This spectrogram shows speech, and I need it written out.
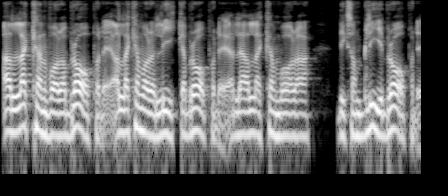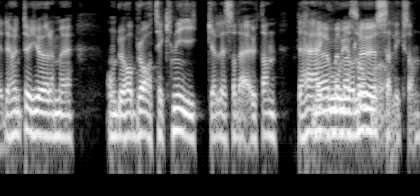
alla kan vara bra på det, alla kan vara lika bra på det eller alla kan vara, liksom bli bra på det. Det har inte att göra med om du har bra teknik eller sådär, utan det här Nej, går ju alltså, att lösa liksom.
